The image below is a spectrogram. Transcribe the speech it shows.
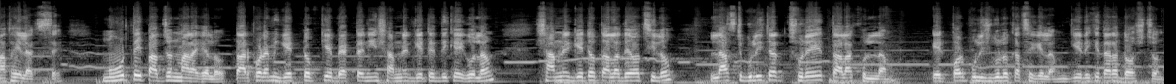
মাথায় লাগছে। মুহূর্তেই পাঁচজন মারা গেল। তারপর আমি গেট টপকিয়ে ব্যাগটা নিয়ে সামনের গেটের দিকে এগোলাম। সামনের গেটেও তালা দেওয়া ছিল। লাস্ট গুলিটা ছুড়ে তালা খুললাম। এরপর পুলিশগুলোর কাছে গেলাম। গিয়ে দেখি তারা দশজন।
